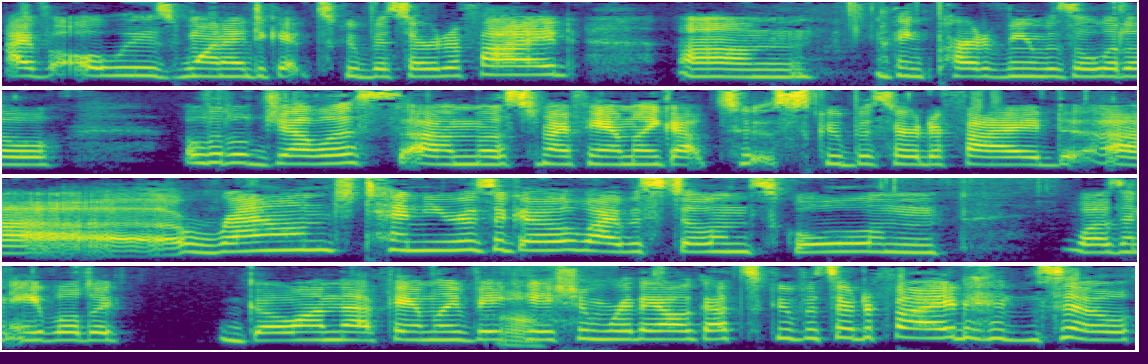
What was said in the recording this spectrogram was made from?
I've always wanted to get scuba certified. Um, I think part of me was a little a little jealous. Um, most of my family got scuba certified uh, around 10 years ago. I was still in school and wasn't able to go on that family vacation where they all got scuba certified. And so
